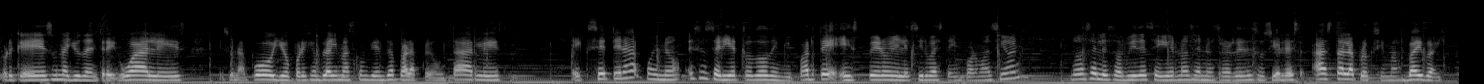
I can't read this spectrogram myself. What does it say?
porque es una ayuda entre iguales, es un apoyo, por ejemplo hay más confianza para preguntarles, etcétera. Bueno, eso sería todo de mi parte. Espero que les sirva esta información. No se les olvide seguirnos en nuestras redes sociales. Hasta la próxima. Bye bye.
